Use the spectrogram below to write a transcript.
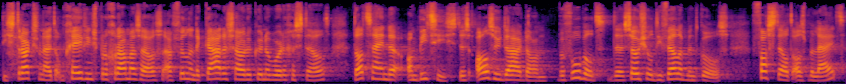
die straks vanuit de omgevingsprogramma's als aanvullende kaders zouden kunnen worden gesteld. Dat zijn de ambities. Dus als u daar dan bijvoorbeeld de Social Development Goals vaststelt als beleid,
